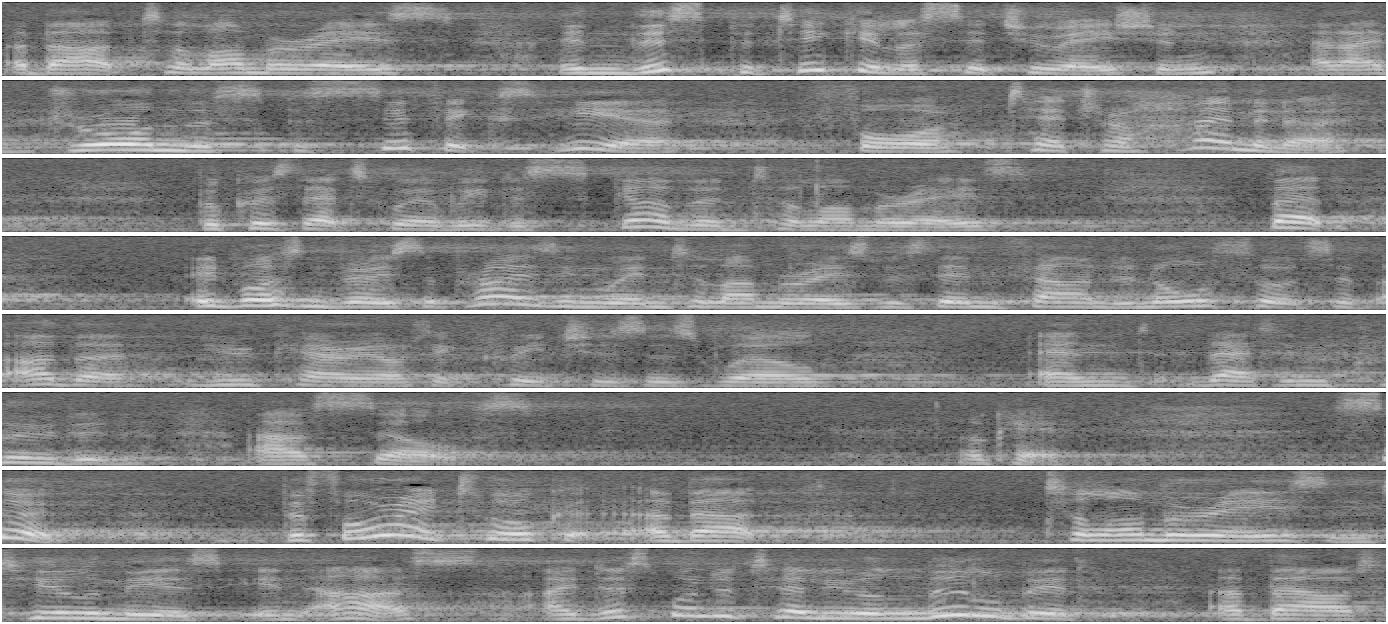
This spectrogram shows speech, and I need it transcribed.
about telomerase in this particular situation, and I've drawn the specifics here for tetrahymena, because that's where we discovered telomerase. But it wasn't very surprising when telomerase was then found in all sorts of other eukaryotic creatures as well, and that included ourselves. Okay, so before I talk about telomerase and telomeres in us, I just want to tell you a little bit about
